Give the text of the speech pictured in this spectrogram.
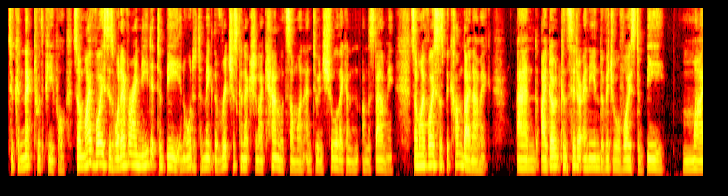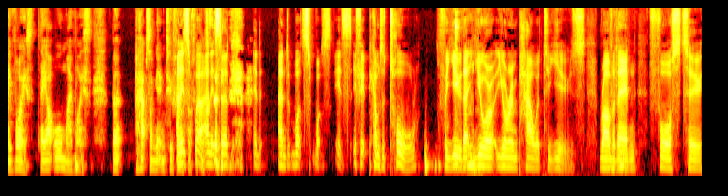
to connect with people. So my voice is whatever I need it to be in order to make the richest connection I can with someone and to ensure they can understand me. So my voice has become dynamic and I don't consider any individual voice to be my voice. They are all my voice. But perhaps I'm getting too philosophical. And it's well, and it's a it, and what's what's it's if it becomes a tool for you that mm. you're you're empowered to use rather mm-hmm. than forced to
